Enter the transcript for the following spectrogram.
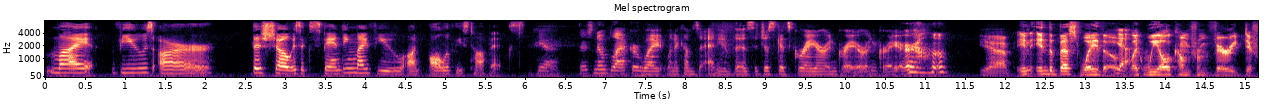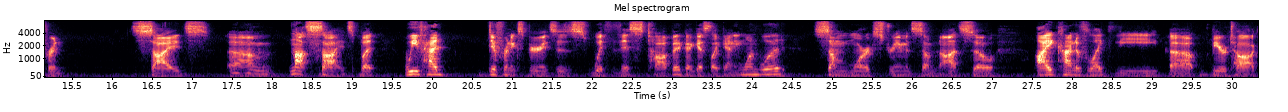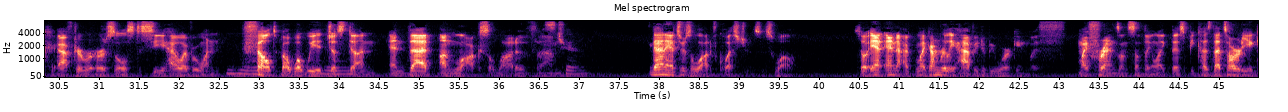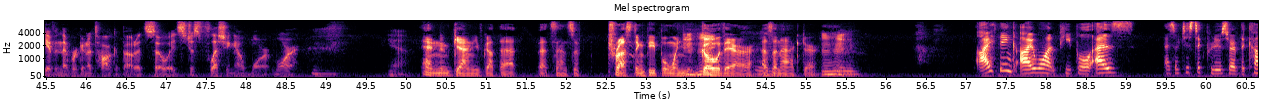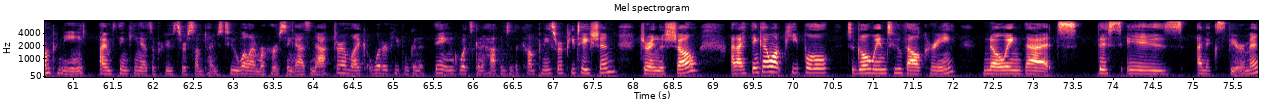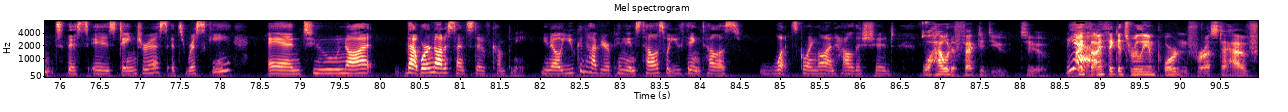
my views are this show is expanding my view on all of these topics. Yeah. There's no black or white when it comes to any of this. It just gets grayer and grayer and grayer. yeah in in the best way though Yeah. like we all come from very different sides um not sides but we've had different experiences with this topic i guess like anyone would some more extreme and some not so i kind of like the uh, beer talk after rehearsals to see how everyone Mhm. felt about what we had just Mhm. done and that unlocks a lot of It's um, true. that answers a lot of questions as well. So and, and I, like I'm really happy to be working with my friends on something like this because that's already a given that we're going to talk about it. So it's just fleshing out more and more. Mhm. Yeah. And again, you've got that that sense of trusting people when you Mhm. go there Mhm. as an actor. Mm-hmm. I think I want people as as artistic producer of the company, I'm thinking as a producer sometimes too while I'm rehearsing as an actor. I'm like, what are people going to think? What's going to happen to the company's reputation during the show? And I think I want people to go into Valkyrie knowing that this is an experiment. This is dangerous. It's risky and to not that we're not a sensitive company. You know, you can have your opinions. Tell us what you think. Tell us what's going on, how this should Well, how it affected you too. I, Yeah. th- I think it's really important for us to have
